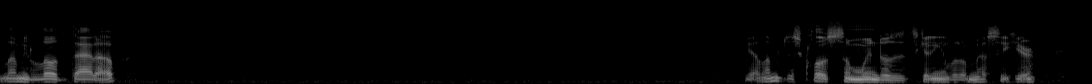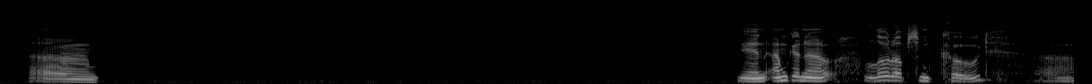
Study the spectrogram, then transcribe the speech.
let me load that up. Yeah, let me just close some windows. It's getting a little messy here. Um, And I'm going to load up some code. Uh,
